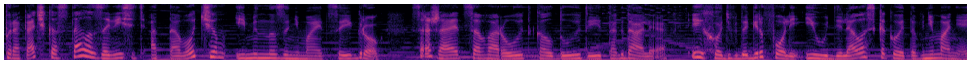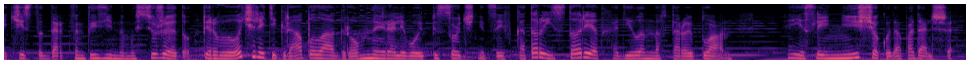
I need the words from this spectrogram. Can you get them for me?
Прокачка стала зависеть от того, чем именно занимается игрок. Сражается, ворует, колдует и так далее. И хоть в Дагерфоле и уделялось какое-то внимание чисто дарк-фэнтезийному сюжету, в первую очередь игра была огромной ролевой песочницей, в которой история отходила на второй план. Если не еще куда подальше –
